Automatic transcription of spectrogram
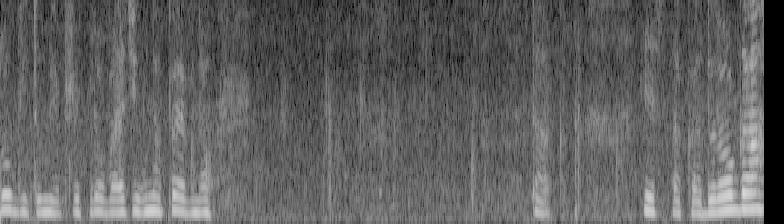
II tu mnie przyprowadził na pewno. Tak, jest taka droga,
